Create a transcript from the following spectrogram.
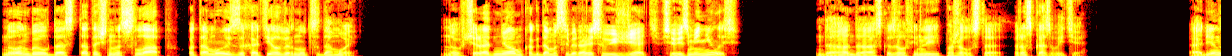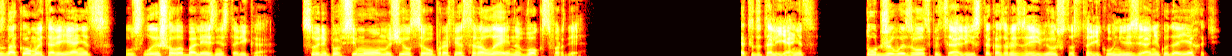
но он был достаточно слаб, потому и захотел вернуться домой. Но вчера днем, когда мы собирались уезжать, все изменилось. «Да, да», — сказал Финли, — «пожалуйста, рассказывайте». Один знакомый итальянец услышал о болезни старика. Судя по всему, он учился у профессора Лейна в Оксфорде. Этот итальянец тут же вызвал специалиста, который заявил, что старику нельзя никуда ехать.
